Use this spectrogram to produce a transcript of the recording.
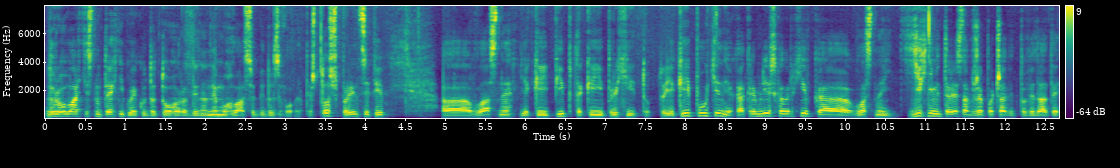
дороговартісну техніку, яку до того родина не могла собі дозволити. Тож, в принципі. Власне, який піп, такий і прихід. Тобто, який Путін, яка кремлівська верхівка, власне, їхнім інтересам вже почав відповідати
